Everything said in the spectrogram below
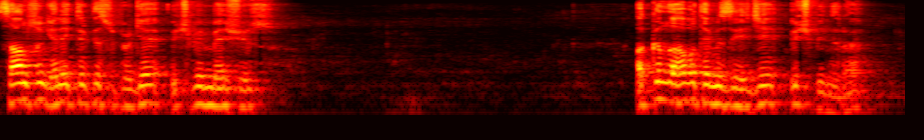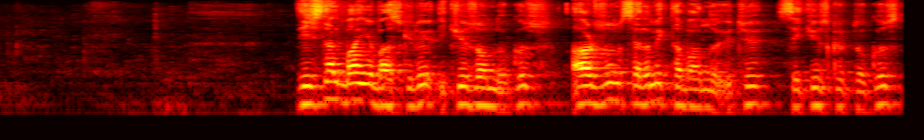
Samsung elektrikli süpürge 3500. Akıllı hava temizleyici 3000 lira. Dijital banyo baskülü 219, Arzum seramik tabanlı ütü 849,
